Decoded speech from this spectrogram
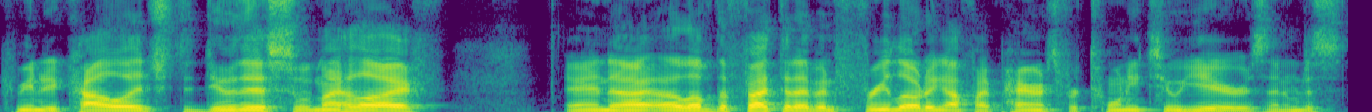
community college to do this with my life, and uh, I love the fact that I've been freeloading off my parents for 22 years, and I'm just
